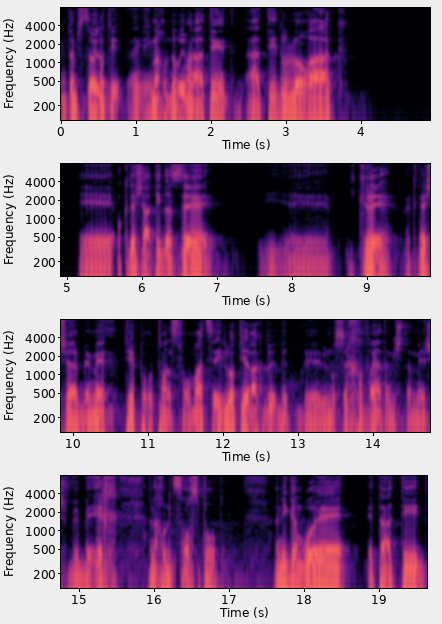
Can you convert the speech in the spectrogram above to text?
אם אתה שואל אותי, אם אנחנו מדברים על העתיד, העתיד הוא לא רק, או כדי שהעתיד הזה יקרה, וכדי שבאמת תהיה פה טרנספורמציה, היא לא תהיה רק בנושא חוויית המשתמש ובאיך אנחנו נצרוך ספורט. אני גם רואה את העתיד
